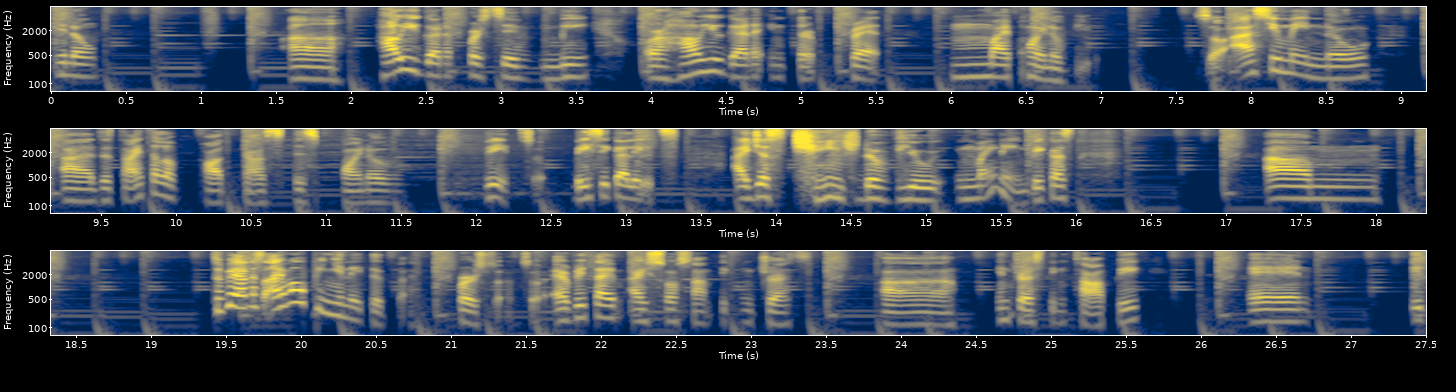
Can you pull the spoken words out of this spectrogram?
you know, uh how you gonna perceive me or how you gonna interpret my point of view. So as you may know, uh, the title of podcast is Point of View. So basically, it's I just changed the view in my name because, um, to be honest, I'm opinionated person. So every time I saw something interest, uh, interesting topic, and it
